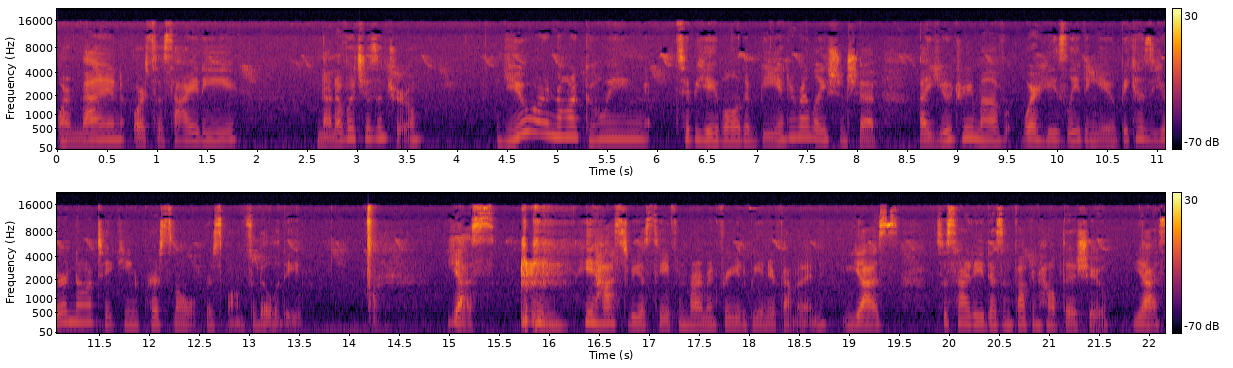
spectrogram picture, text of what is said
or men or society, none of which isn't true, you are not going to be able to be in a relationship that you dream of where he's leading you because you're not taking personal responsibility. Yes, he has to be a safe environment for you to be in your feminine. Yes, society doesn't fucking help the issue. Yes,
